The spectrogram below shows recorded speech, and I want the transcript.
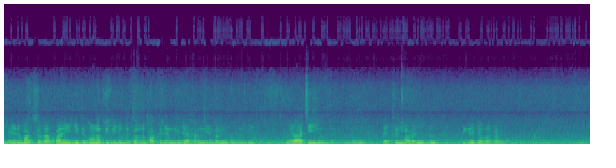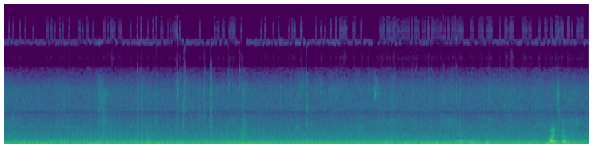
ਮੇਨ ਮਕਸਦ ਆਪਾਂ ਨੇ ਇਹ ਹੀ ਦਿਖਾਉਣਾ ਸੀ ਵੀ ਜਿਵੇਂ ਤੁੰਨ ਪੱਕ ਜਾਂਦੀ ਹੈ ਜਾਂ ਹਰਨੀਆਂ ਗਲੀ ਹੋ ਜਾਂਦੀ ਹੈ। ਕੋਈ ਆ ਚੀਜ਼ ਹੁੰਦਾ ਹੈ। ਇੱਥੇ ਮਾਰੋ ਜੀ ਠੀਕ ਹੈ ਚੌਦਾ ਕਰ ਲਓ। 唔該，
